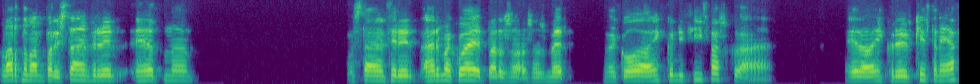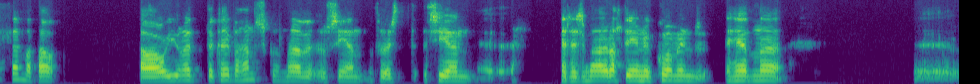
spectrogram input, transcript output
varnamann bara í staðin fyrir hérna, staðin fyrir Harry Maguire bara svo, svo sem er með góða einhvern í FIFA sko, að er á einhverju kiptan í FM að þá þá United að kaupa hann sko. Það, og síðan, þú veist, síðan eh, er þessi maður alltaf í hennu komin hérna uh,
